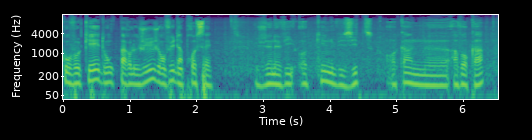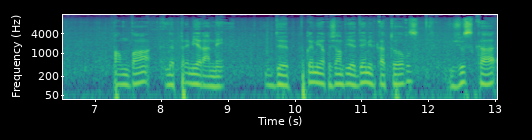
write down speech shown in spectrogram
convoqué donc par le juge en vue d'un procès. Je ne vis aucune visite, aucun euh, avocat pendant la première année, de 1er janvier 2014 jusqu'à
